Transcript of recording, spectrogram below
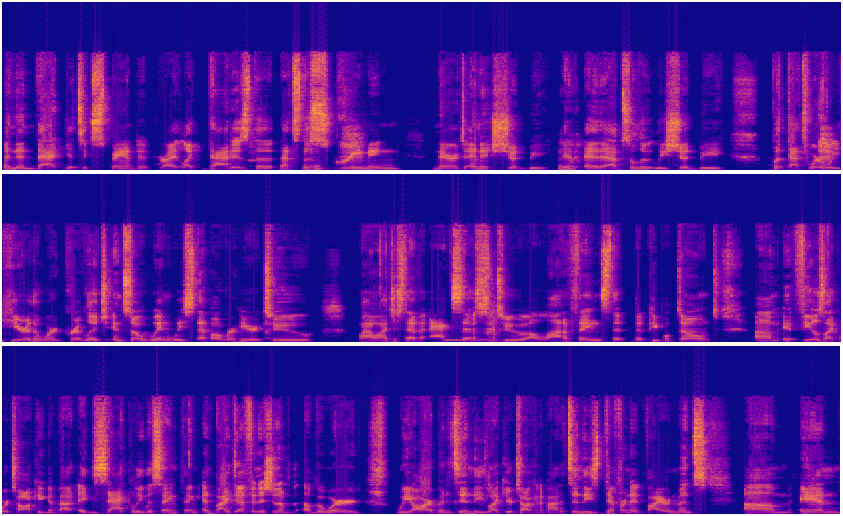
and then that gets expanded, right? Like that is the that's the screaming narrative and it should be it, mm-hmm. it, absolutely should be but that's where we hear the word privilege and so when we step over here to wow, I just have access to a lot of things that, that people don't. Um, it feels like we're talking about exactly the same thing. And by definition of, of the word, we are, but it's in these, like you're talking about, it's in these different environments. Um, and,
